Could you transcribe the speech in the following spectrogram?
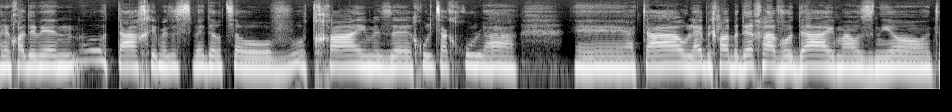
אני יכולה לדמיין אותך עם איזה סוודר צהוב, אותך עם איזה חולצה כחולה, אה, אתה אולי בכלל בדרך לעבודה עם האוזניות.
